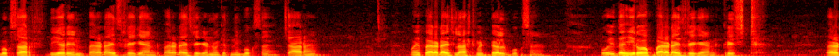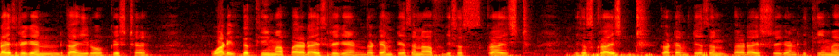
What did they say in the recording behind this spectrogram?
books are there in Paradise Regained Paradise Regained में कितनी बुक्स हैं? चार हैं। वहीं पैराडाइज लास्ट में ट्वेल्व बुक्स हैं। Who is the hero of Paradise Regained Christ Paradise Regained का हीरो क्रिस्ट है। What is the theme of Paradise Regained the temptation of Jesus Christ Jesus Christ का टेम्पटेशन पैराडाइज रिगेंड की थीम है।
